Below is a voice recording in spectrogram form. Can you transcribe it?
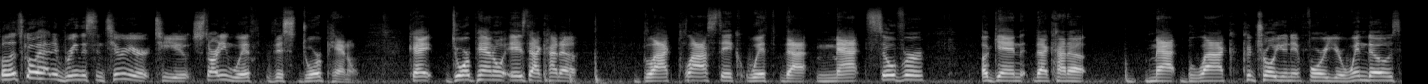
But let's go ahead and bring this interior to you, starting with this door panel. Okay, door panel is that kind of black plastic with that matte silver. Again, that kind of matte black control unit for your windows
